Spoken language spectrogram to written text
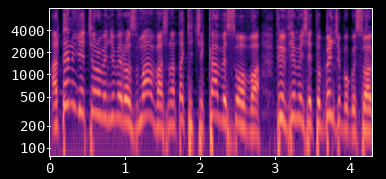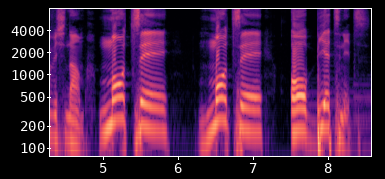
A ten wieczór będziemy rozmawiać na takie ciekawe słowa, które wiemy, że to będzie błogosławić nam. Moce, moce obietnic.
